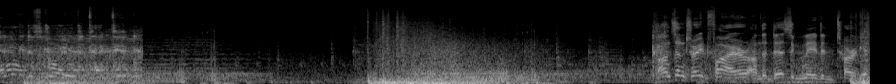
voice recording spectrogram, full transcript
Enemy destroyer detected. Concentrate fire on the designated target.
